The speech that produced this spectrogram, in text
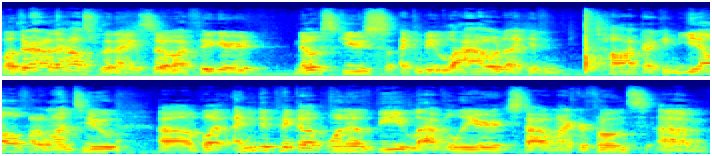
but they're out of the house for the night, so I figured no excuse. I can be loud, I can talk, I can yell if I want to, uh, but I need to pick up one of the lavalier style microphones. Um,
